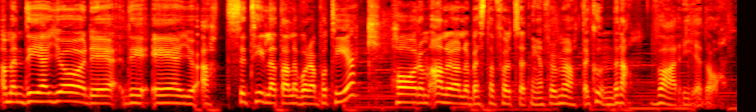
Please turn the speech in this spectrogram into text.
Ja, men det jag gör det, det är ju att se till att alla våra apotek har de allra, allra bästa förutsättningarna för att möta kunderna varje dag.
